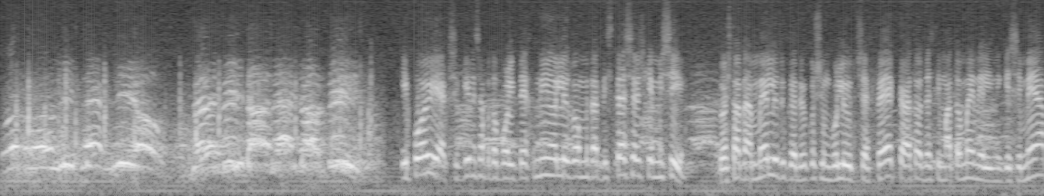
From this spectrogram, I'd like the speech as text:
Το Πολυτεχνείο δεν ήταν γιορτή! Η πορεία ξεκίνησε από το Πολυτεχνείο λίγο μετά τις 4.30. Μπροστά τα μέλη του Κεντρικού Συμβουλίου της ΕΦΕ κρατώντας τη ματωμένη ελληνική σημαία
